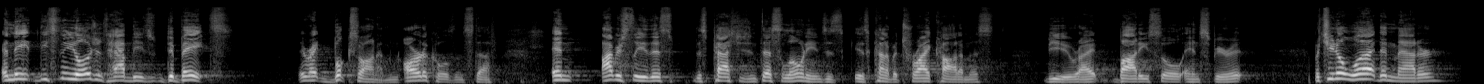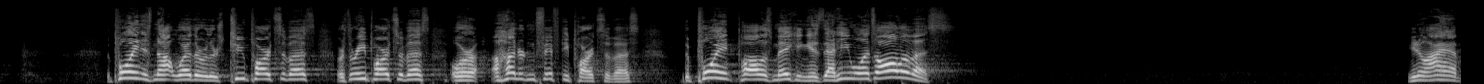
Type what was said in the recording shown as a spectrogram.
And they, these theologians have these debates. They write books on them and articles and stuff. And obviously, this, this passage in Thessalonians is, is kind of a trichotomist view, right? Body, soul, and spirit. But you know what? It doesn't matter. The point is not whether there's two parts of us, or three parts of us, or 150 parts of us. The point Paul is making is that he wants all of us. You know, I have,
